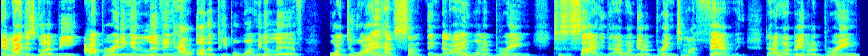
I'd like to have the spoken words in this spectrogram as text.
Am I just going to be operating and living how other people want me to live? Or do I have something that I want to bring to society, that I want to be able to bring to my family, that I want to be able to bring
